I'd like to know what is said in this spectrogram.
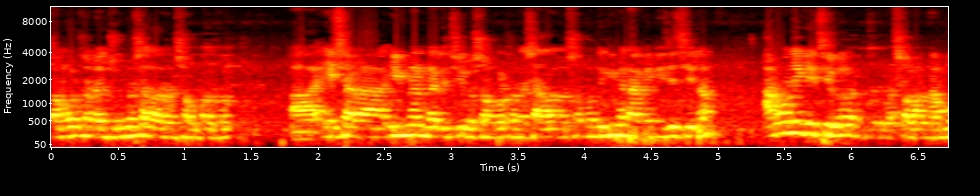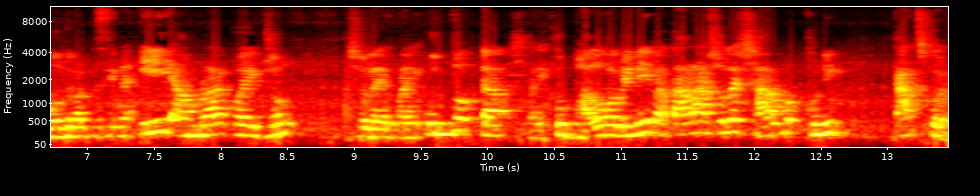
সংগঠনের যুগ্ম সাধারণ সম্পাদক। এছাড়া ইমরান আলী ছিল সংগঠনের সাধারণ সম্পাদক ইভেন আমি নিজে ছিলাম। আরও অনেকে ছিল সবার নাম বলতে পারতেছি না। এই আমরা কয়েকজন আসলে মানে উদ্যোগটা মানে খুব ভালোভাবে নেই বা তারা আসলে সার্বক্ষণিক কাজ করে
